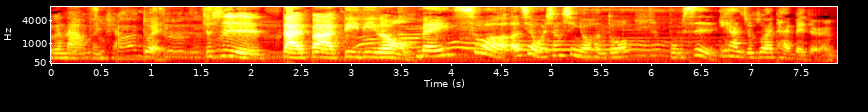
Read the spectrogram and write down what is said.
就跟大家分享。对，就是台爸弟弟龙。没错，而且我相信有很多不是一开始就住在台北的人，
